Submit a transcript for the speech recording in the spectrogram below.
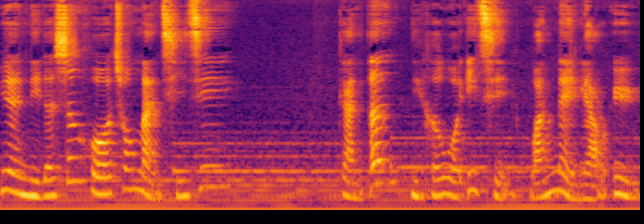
愿你的生活充满奇迹。感恩你和我一起完美疗愈。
